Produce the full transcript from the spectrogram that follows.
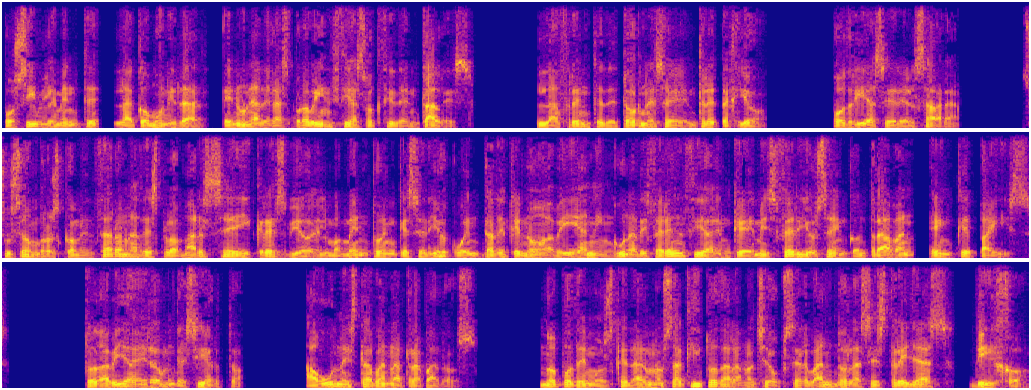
posiblemente, la comunidad, en una de las provincias occidentales. La frente de Torne se entretejió. Podría ser el Sahara. Sus hombros comenzaron a desplomarse y Cres vio el momento en que se dio cuenta de que no había ninguna diferencia en qué hemisferio se encontraban, en qué país. Todavía era un desierto. Aún estaban atrapados. No podemos quedarnos aquí toda la noche observando las estrellas, dijo,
